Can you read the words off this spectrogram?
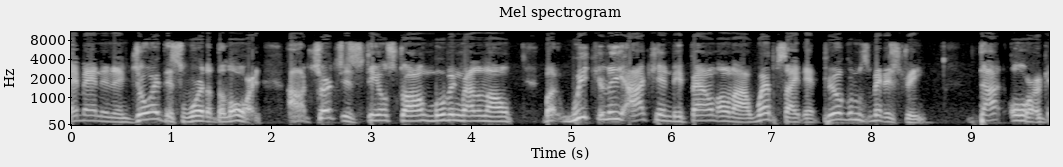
amen, and enjoy this word of the Lord. Our church is still strong, moving right along, but weekly I can be found on our website at pilgrimsministry.org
